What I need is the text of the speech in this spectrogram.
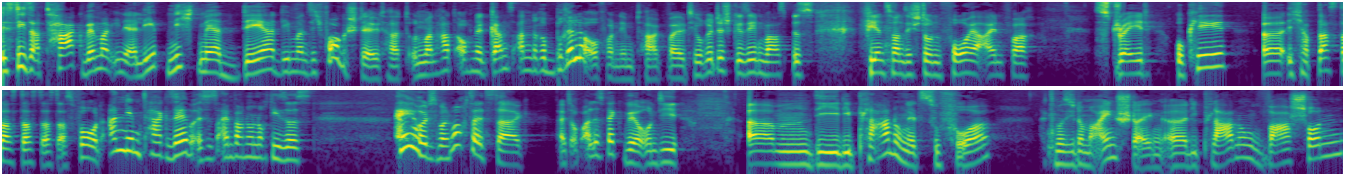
ist dieser Tag, wenn man ihn erlebt, nicht mehr der, den man sich vorgestellt hat. Und man hat auch eine ganz andere Brille auf an dem Tag, weil theoretisch gesehen war es bis 24 Stunden vorher einfach straight, okay, äh, ich habe das, das, das, das, das vor. Und an dem Tag selber ist es einfach nur noch dieses, hey, heute ist mein Hochzeitstag, als ob alles weg wäre. Und die, ähm, die, die Planung jetzt zuvor, jetzt muss ich nochmal einsteigen, äh, die Planung war schon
